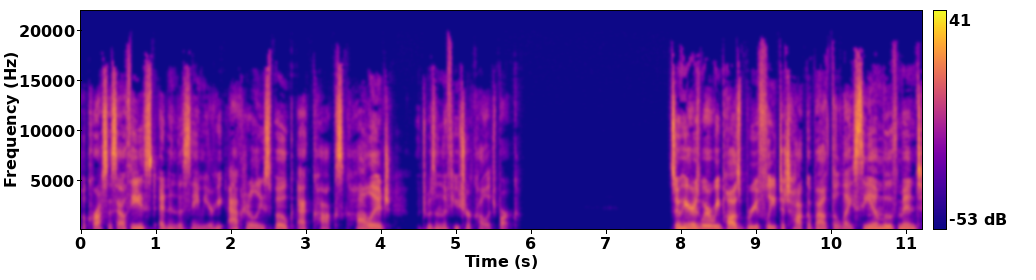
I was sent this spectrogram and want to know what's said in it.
across the Southeast, and in the same year, he actually spoke at Cox College, which was in the future College Park. So here's where we pause briefly to talk about the Lyceum movement,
